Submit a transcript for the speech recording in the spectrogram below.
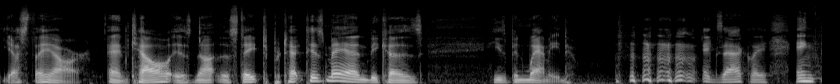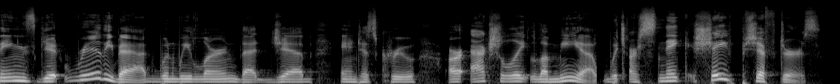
Yes, they are. And Cal is not in the state to protect his man because he's been whammied. exactly. And things get really bad when we learn that Jeb and his crew are actually Lamia, which are snake shapeshifters.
